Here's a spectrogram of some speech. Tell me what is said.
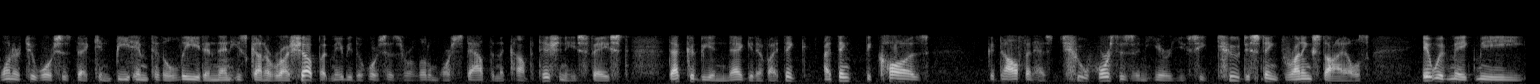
one or two horses that can beat him to the lead, and then he's going to rush up, but maybe the horses are a little more stout than the competition he's faced, that could be a negative. I think I think because Godolphin has two horses in here, you see two distinct running styles. It would make me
